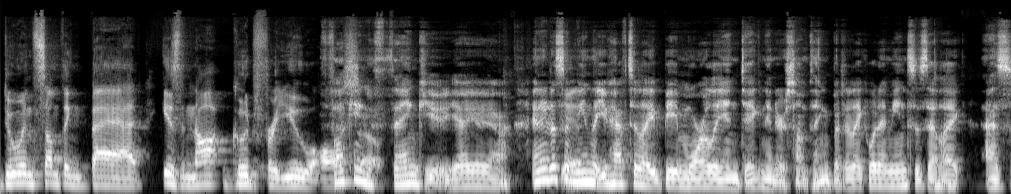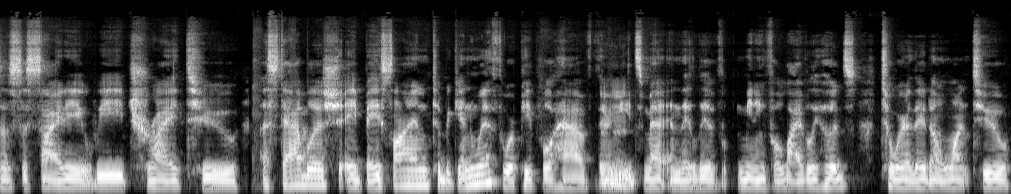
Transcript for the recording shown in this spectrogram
doing something bad is not good for you? Also, Fucking thank you. Yeah, yeah, yeah. And it doesn't Yeah. mean that you have to like be morally indignant or something, but like what it means is that like as a society we try to establish a baseline to begin with where people have their Mhm. needs met and they live meaningful livelihoods to where they don't want to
